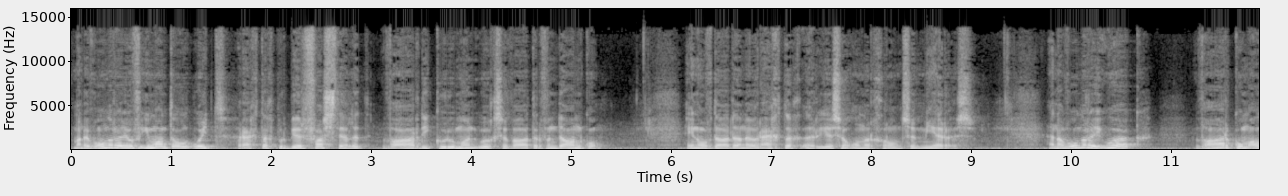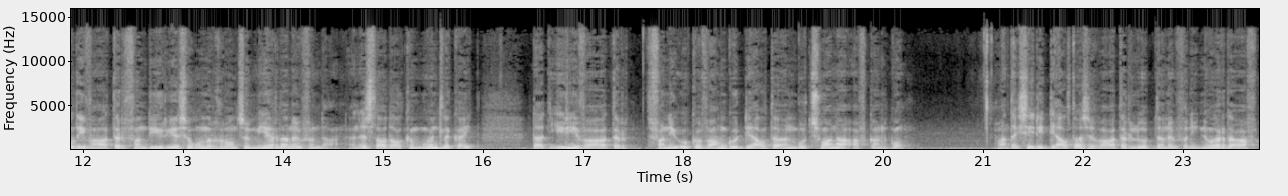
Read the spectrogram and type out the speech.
Maar ek wonder of iemand al ooit regtig probeer vasstel het waar die Kuruman oog se water vandaan kom en of daar dan nou regtig 'n reuse ondergrondse meer is. En dan wonder hy ook waar kom al die water van die reuse ondergrondse meer dan nou vandaan? En is daar dalk 'n moontlikheid dat hierdie water van die Okavango Delta in Botswana af kan kom? Want hy sê die delta se water loop dan nou van die noorde af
